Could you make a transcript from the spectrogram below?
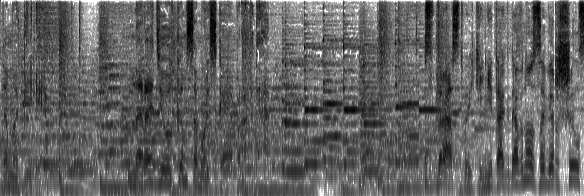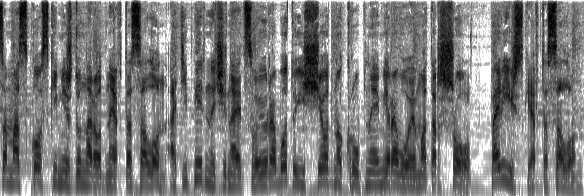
автомобили. На радио «Комсомольская правда». Здравствуйте! Не так давно завершился Московский международный автосалон, а теперь начинает свою работу еще одно крупное мировое моторшоу Парижский автосалон.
